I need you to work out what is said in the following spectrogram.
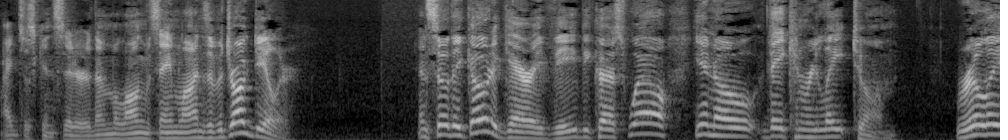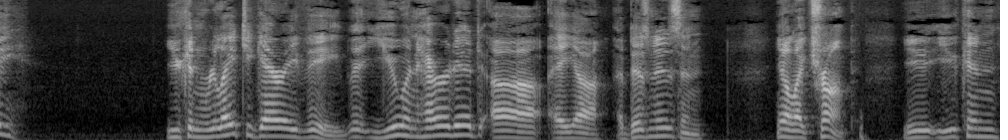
I just consider them along the same lines of a drug dealer. And so they go to Gary Vee because, well, you know, they can relate to him. Really? You can relate to Gary Vee. You inherited uh, a uh, a business, and you know, like Trump, you you can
